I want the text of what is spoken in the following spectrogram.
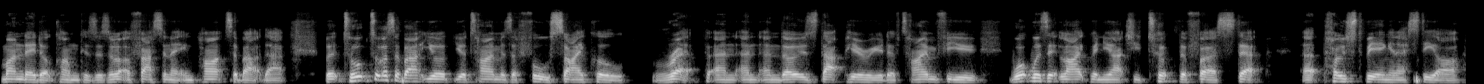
monday.com because there's a lot of fascinating parts about that. But talk to us about your your time as a full cycle rep and and and those that period of time for you. What was it like when you actually took the first step uh, post being an SDR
